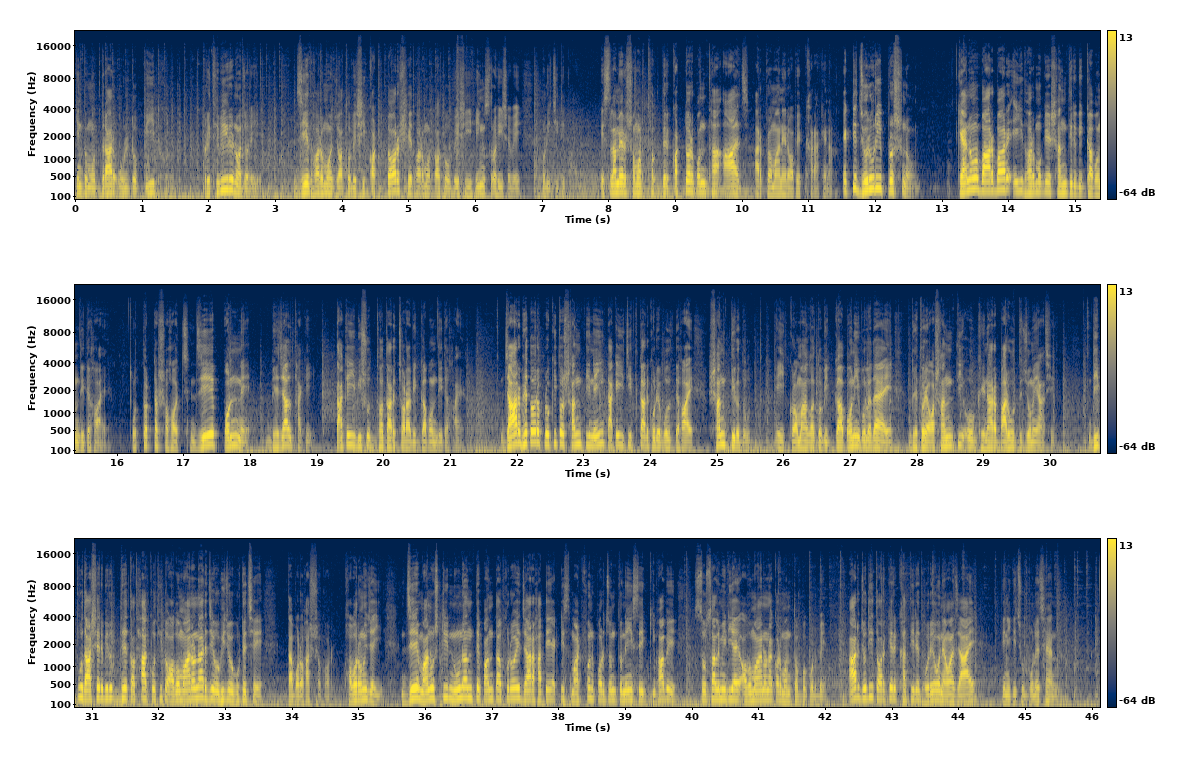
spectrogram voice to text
কিন্তু মুদ্রার উল্টো পিঠ হল পৃথিবীর নজরে। যে ধর্ম যত বেশি কট্টর, সে ধর্ম তত বেশি হিংস্র হিসেবে পরিচিতি পায়। ইসলামের সমর্থকদের কট্টরপন্থা আজ আর প্রমাণের অপেক্ষা রাখে না। একটি জরুরি প্রশ্ন, কেন বারবার এই ধর্মকে শান্তির বিজ্ঞাপন দিতে হয়? উত্তরটা সহজ, যে পণ্যে ভেজাল থাকে তাকেই বিশুদ্ধতার চড়া বিজ্ঞাপন দিতে হয়। যার ভেতর প্রকৃত শান্তি নেই, তাকেই চিৎকার করে বলতে হয়, শান্তির দূত। এই ক্রমাগত বিজ্ঞাপনই বলে দেয়, ভেতরে অশান্তি ও ঘৃণার বারুদ জমে আছে। দীপু দাসের বিরুদ্ধে তথাকথিত অবমাননার যে অভিযোগ উঠেছে, তা বড় হাস্যকর। খবর অনুযায়ী, যে মানুষটি নুন আনতে পান্তা ফুরোয়, যার হাতে একটি স্মার্টফোন পর্যন্ত নেই, সে কীভাবে সোশ্যাল মিডিয়ায় অবমাননাকর মন্তব্য করবে? আর যদি তর্কের খাতিরে ধরেও নেওয়া যায়, তিনি কিছু বলেছেন।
